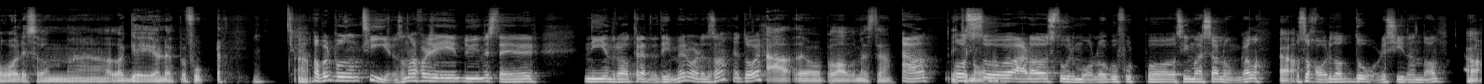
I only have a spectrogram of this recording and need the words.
og liksom eh, Det er gøy å løpe fort, da. Apropos sånn tider og sånn, fordi du investerer 930 timer, var det du sa? Et år? Ja, det var på det aller meste. ja. Ja, og så er da store målet å gå fort på si Marcialonga, da. Ja. Og så har du da dårlig ski den dagen. Ja.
